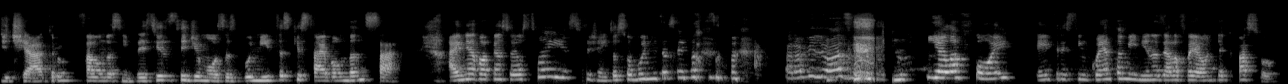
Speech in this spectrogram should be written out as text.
de teatro falando assim: precisa-se de moças bonitas que saibam dançar. Aí minha avó pensou: eu sou isso, gente, eu sou bonita, sei dançar. Maravilhosa! E ela foi, entre 50 meninas, ela foi a única que passou.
